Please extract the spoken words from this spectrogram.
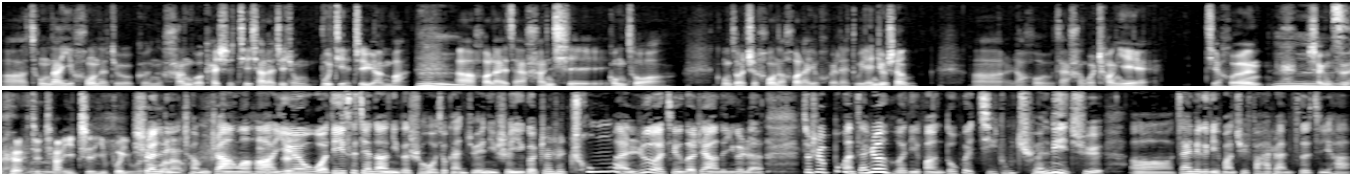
啊，从那以后呢，就跟韩国开始结下了这种不解之缘吧。嗯。啊，后来在韩企工作，工作之后呢，后来又回来读研究生，啊，然后在韩国创业。结婚、生子，就这样一直一步一步的顺理成章了哈。因为我第一次见到你的时候，我就感觉你是一个真是充满热情的这样的一个人，就是不管在任何地方，你都会集中全力去呃，在那个地方去发展自己哈。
